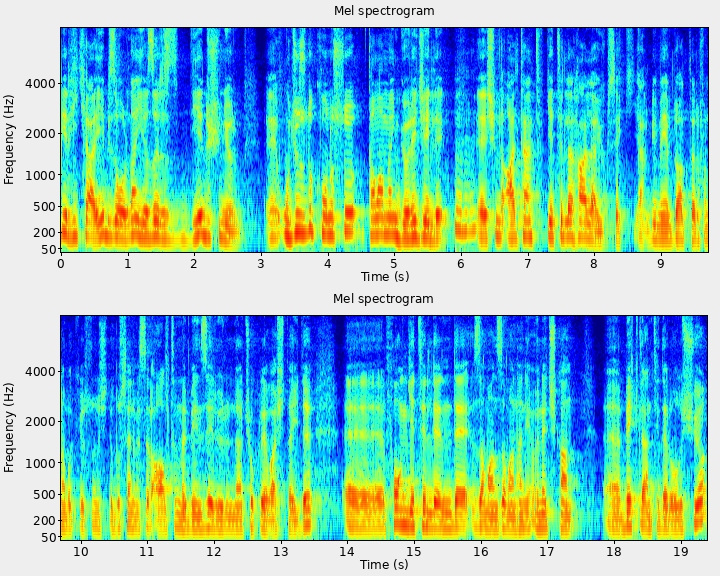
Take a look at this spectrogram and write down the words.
bir hikayeyi biz oradan yazarız diye düşünüyorum. E, ucuzluk konusu tamamen göreceli. E, şimdi alternatif getiriler hala yüksek. Yani bir mevduat tarafına bakıyorsunuz işte bu sene mesela altın ve benzeri ürünler çok revaçtaydı. E, fon getirilerinde zaman zaman hani öne çıkan e, beklentiler oluşuyor.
